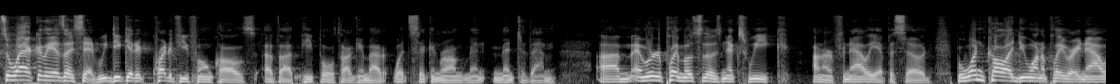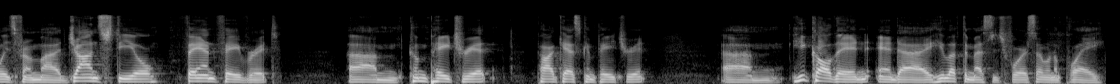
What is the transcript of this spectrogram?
So, Wackerly, as I said, we did get a, quite a few phone calls of uh, people talking about what sick and wrong meant, meant to them. Um, and we're going to play most of those next week on our finale episode. But one call I do want to play right now is from uh, John Steele, fan favorite, um, compatriot, podcast compatriot. Um, he called in and uh, he left a message for us. I want to play.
